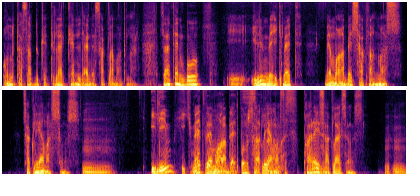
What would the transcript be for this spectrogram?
onu tasadduk ettiler, kendilerine saklamadılar. Zaten bu e, ilim ve hikmet ve muhabbet saklanmaz. Saklayamazsınız. Hmm. İlim, hikmet ve, muhabbet. Bunu saklayamazsınız. Parayı saklarsınız. Hı hı.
